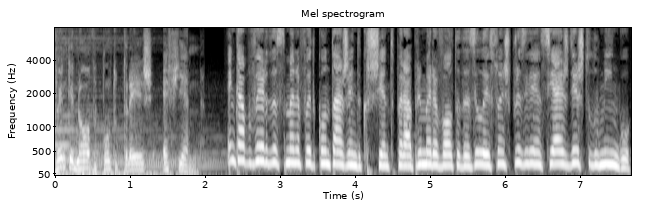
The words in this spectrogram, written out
99.3 FM em Cabo Verde, a semana foi de contagem decrescente para a primeira volta das eleições presidenciais deste domingo.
